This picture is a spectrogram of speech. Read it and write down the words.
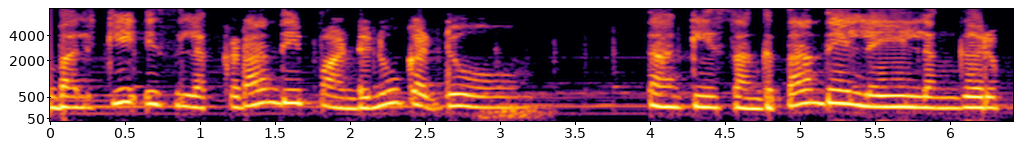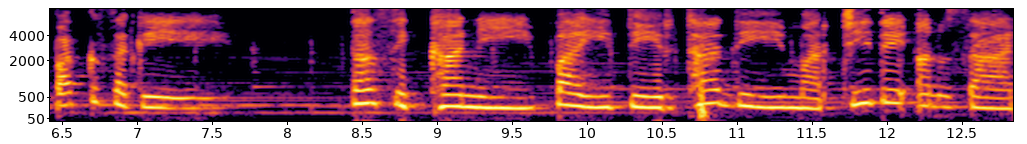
ਬਲਕਿ ਇਸ ਲੱਕੜਾਂ ਦੀ ਪੰਡ ਨੂੰ ਕੱਢੋ ਤਾਂ ਕਿ ਸੰਗਤਾਂ ਦੇ ਲਈ ਲੰਗਰ ਪੱਕ ਸਕੇ। ਤਾਂ ਸਿੱਖਾਂ ਨੇ ਭਾਈ ਤੀਰਥਾ ਦੀ ਮਰਜ਼ੀ ਦੇ ਅਨੁਸਾਰ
